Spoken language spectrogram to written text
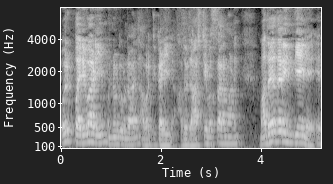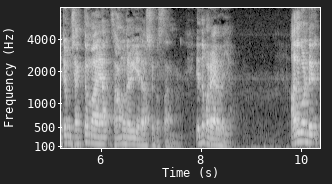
ഒരു പരിപാടിയും മുന്നോട്ട് കൊണ്ടുപോകാൻ അവർക്ക് കഴിയില്ല. അതൊരു രാഷ്ട്രീയ പ്രസ്ഥാനമാണ്. മതേതര ഇന്ത്യയിലെ ഏറ്റവും ശക്തമായ സാമുദായിക രാഷ്ട്രീയ പ്രസ്ഥാനമാണ് എന്ന് പറയാതെ വയ്യ. അതുകൊണ്ട്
